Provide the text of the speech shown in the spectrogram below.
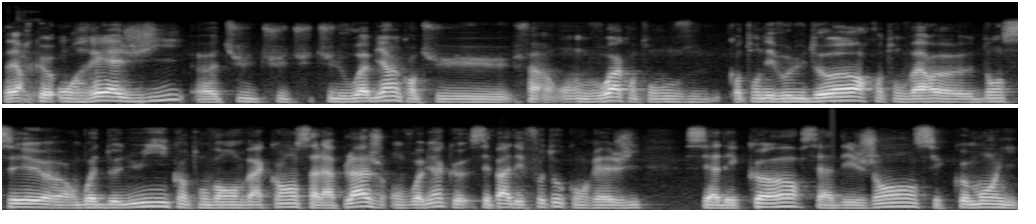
C'est-à-dire qu'on réagit, euh, tu, tu, tu, le vois bien quand tu. Enfin, on le voit quand on, quand on évolue dehors, quand on va euh, danser euh, en boîte de nuit, quand on va en vacances à la plage, on voit bien que c'est pas à des photos qu'on réagit, c'est à des corps, c'est à des gens, c'est comment ils,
